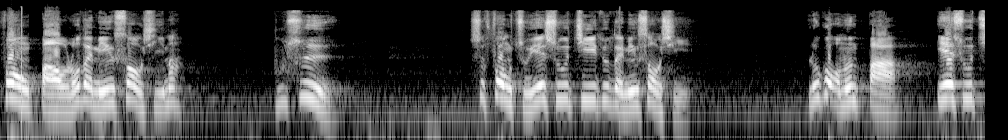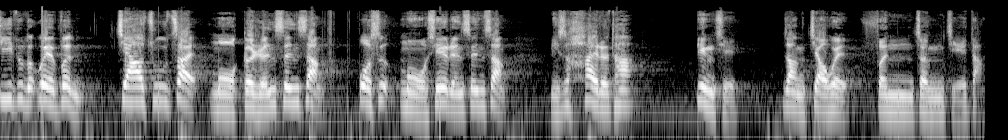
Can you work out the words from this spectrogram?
奉保罗的名受洗吗？不是，是奉主耶稣基督的名受洗。”如果我们把耶稣基督的位分加诸在某个人身上，或是某些人身上，你是害了他，并且让教会纷争结党、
